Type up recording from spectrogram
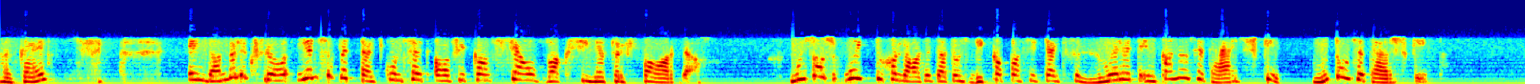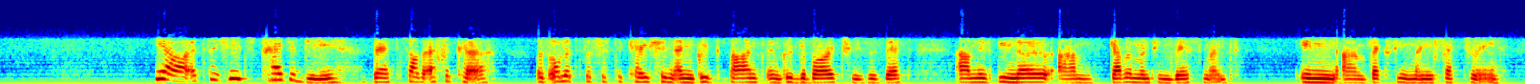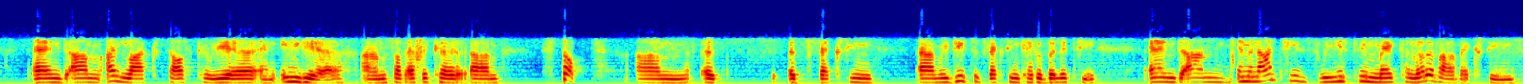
Okay. En dan wil ek vra, eens op 'n tyd kon Suid-Afrika self vaksines vervaardig. Moes ons ooit toegelaat het dat ons die kapasiteit verloor het en kan ons dit herskep? Moet ons dit herskep? Yeah, it's a huge tragedy that South Africa, with all its sophistication and good science and good laboratories, is that um, there's been no um, government investment in um, vaccine manufacturing. And um, unlike South Korea and India, um, South Africa um, stopped its, its vaccine, reduced its vaccine capability. And um, in the 90s, we used to make a lot of our vaccines,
